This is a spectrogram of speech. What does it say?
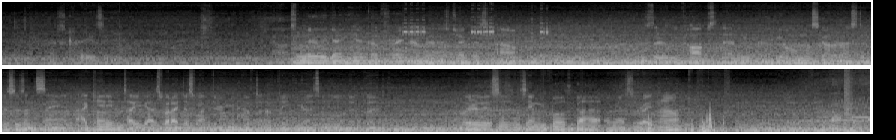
That's crazy. I'm literally getting handcuffed right now, guys. Check this out. There's literally cops everywhere. We almost got arrested. This is insane. I can't even tell you guys what I just went through. I'm gonna have to update you guys in a little bit, but literally this is insane. We both got arrested right now. Oh.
